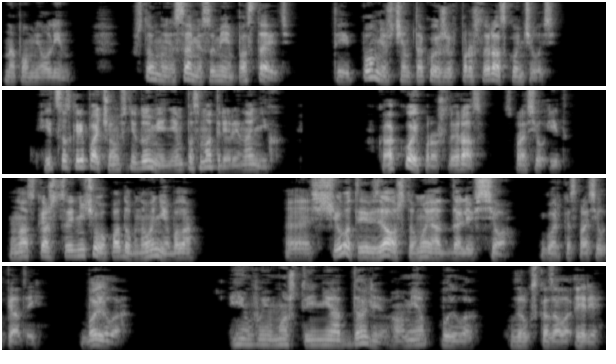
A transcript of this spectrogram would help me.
напомнил Лин. Что мы сами сумеем поставить? Ты помнишь, чем такое же в прошлый раз кончилось? Ид со скрипачом с недоумением посмотрели на них. «В какой прошлый раз?» – спросил Ид. «У нас, кажется, ничего подобного не было». «Э, «С чего ты взял, что мы отдали все?» – горько спросил пятый. «Было. «Им вы, может, и не отдали, а у меня было», — вдруг сказала Эри.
